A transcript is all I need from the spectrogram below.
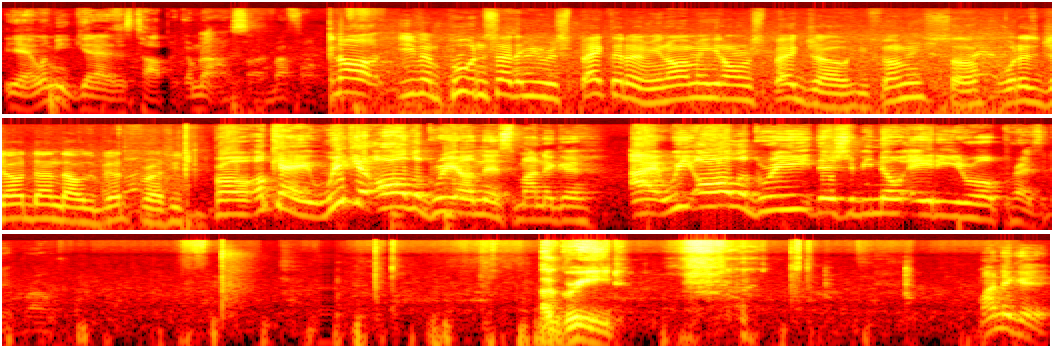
yeah, let me get out of this topic. I'm not sorry, my fault. You know, even Putin said that he respected him. You know what I mean? He don't respect Joe. You feel me? So what has Joe done that was good for us? He's Bro, okay, we can all agree on this, my nigga. All right, we all agree there should be no 80 year old president, bro. Agreed. My nigga,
